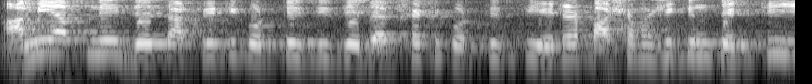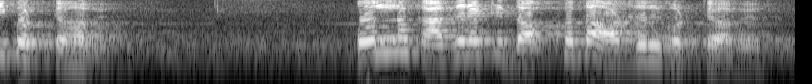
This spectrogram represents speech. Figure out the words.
আমি আপনি যে চাকরিটি করতেছি, যে ব্যবসাটি করতেছি, এটার পাশাপাশি কিন্তু একটি ই করতে হবে। অন্য কাজের একটি দক্ষতা অর্জন করতে হবে।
